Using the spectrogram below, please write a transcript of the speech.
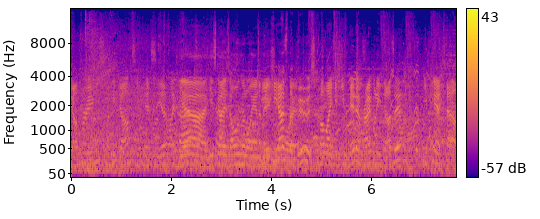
jump rings when he jumps. You can't see it like that. Yeah, he's got his own little animation. he has for the it. boost, but like if you hit him right when he does it, you can't tell.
